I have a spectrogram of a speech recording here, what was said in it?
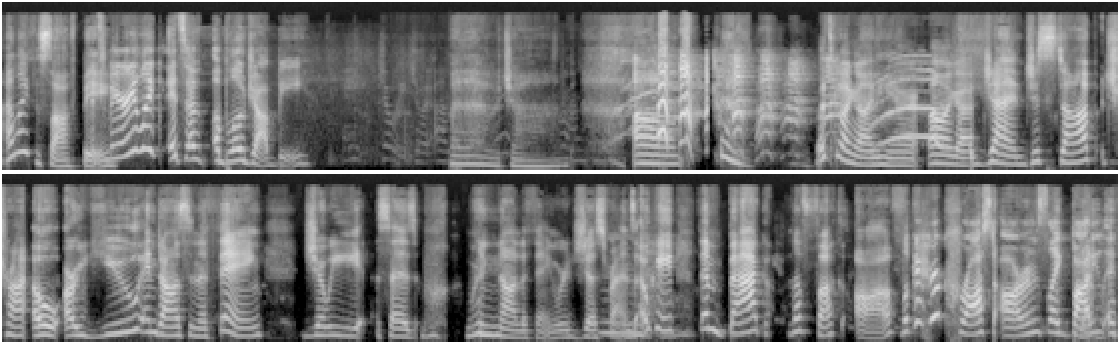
I like the soft B. It's very like it's a, a blowjob bee. Blow job. Um, what's going on here? Oh my god, Jen, just stop trying. Oh, are you and Dawson a thing? Joey says we're not a thing. We're just friends. Okay, then back the fuck off. Look at her crossed arms, like body. If,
